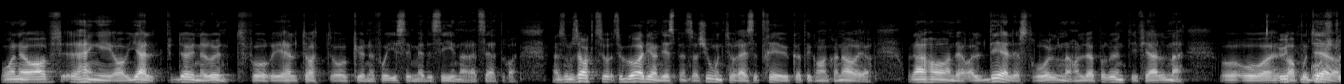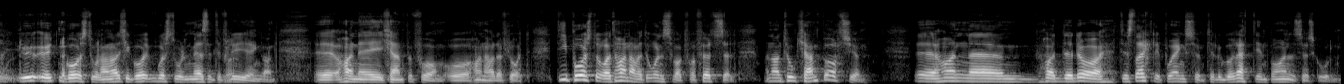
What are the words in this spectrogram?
Og han er avhengig av hjelp døgnet rundt for i hele tatt å kunne få i seg medisiner etc. Men som sagt så, så ga de han dispensasjon til å reise tre uker til Gran Canaria. Og Der har han det aldeles strålende. Han løper rundt i fjellene og, og uten rapporterer. Gåstol. uten gåstol. Han har ikke gåstolen med seg til flyet engang. Eh, han er i kjempeform, og han har det flott. De påstår at han har vært åndssvak fra fødsel, men han tok kjempeartium. Eh, han eh, hadde da tilstrekkelig poengsum til å gå rett inn på Handelshøyskolen.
